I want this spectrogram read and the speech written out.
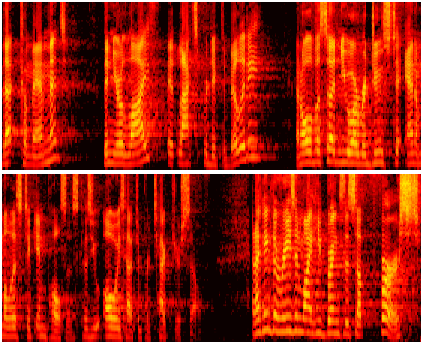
that commandment, then your life, it lacks predictability, and all of a sudden you are reduced to animalistic impulses because you always have to protect yourself. And I think the reason why he brings this up first,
